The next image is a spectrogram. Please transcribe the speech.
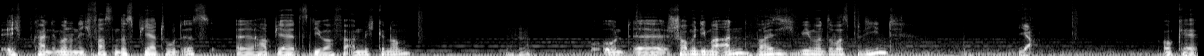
ich kann immer noch nicht fassen, dass Pierre tot ist. Äh, hab ja jetzt die Waffe an mich genommen. Mhm. Und äh, schau mir die mal an. Weiß ich, wie man sowas bedient? Ja. Okay.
